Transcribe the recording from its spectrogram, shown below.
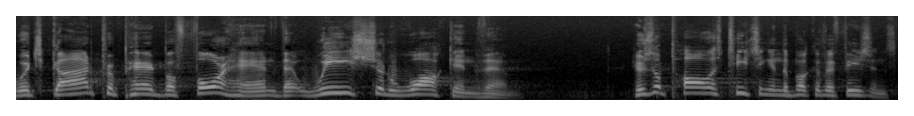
which God prepared beforehand that we should walk in them. Here's what Paul is teaching in the book of Ephesians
